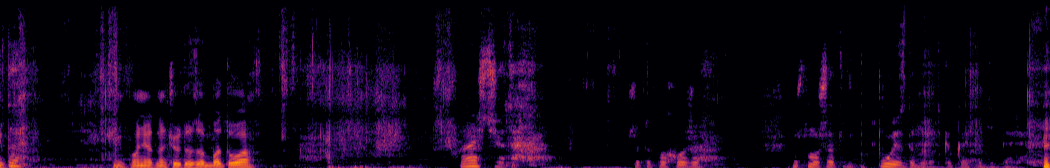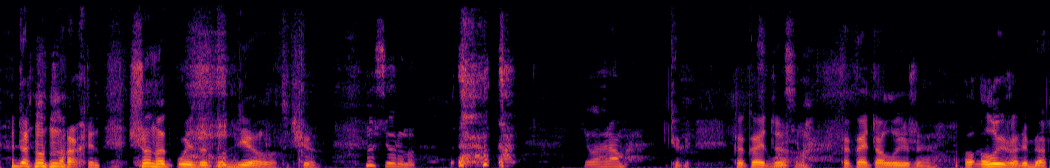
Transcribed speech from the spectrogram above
Это, Непонятно, что это за ботва. знаешь, что это? Что-то похоже. Ну, что, может, от поезда, блядь, какая-то деталь. Да ну нахрен, что над поезда тут делал? Ты что? Ну, все равно. Килограмм Какая-то какая-то лыжа. Лыжа, ребят.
